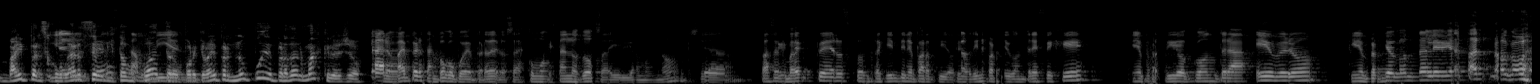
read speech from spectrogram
Vipers jugarse el revés top 4, también. porque Vipers no puede perder más, creo yo. Claro, Vipers tampoco puede perder, o sea, es como que están los dos ahí, digamos, ¿no? O sea, pasa que Vipers contra quién tiene partido. Claro, tiene partido contra FG, tiene partido contra Ebro, tiene partido contra Leviatán, no, como,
